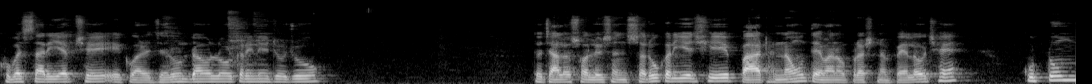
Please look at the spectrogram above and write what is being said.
ખૂબ જ સારી એપ છે. એકવાર જરૂર ડાઉનલોડ કરીને જોજો. તો ચાલો સોલ્યુશન શરૂ કરીએ છીએ. પાઠ નવ, તેમાંનો પ્રશ્ન પહેલો છે. કુટુંબ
